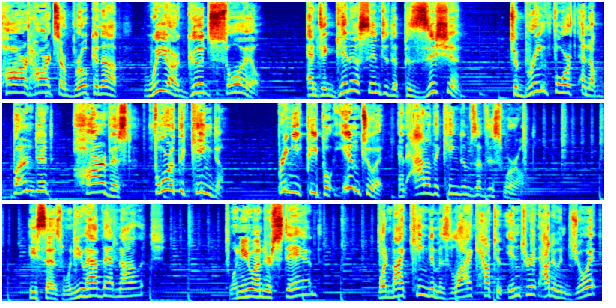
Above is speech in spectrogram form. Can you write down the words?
hard hearts are broken up. We are good soil. And to get us into the position to bring forth an abundant harvest for the kingdom, bringing people into it and out of the kingdoms of this world. He says, when you have that knowledge, when you understand what my kingdom is like, how to enter it, how to enjoy it,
